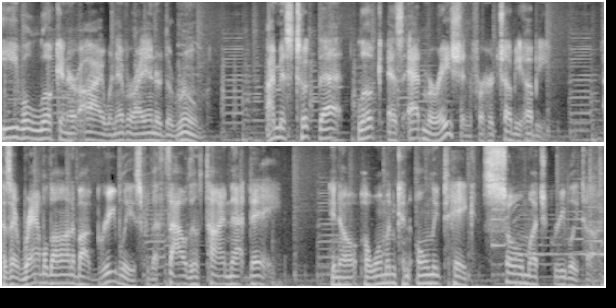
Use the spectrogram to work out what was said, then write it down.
evil look in her eye whenever I entered the room. I mistook that look as admiration for her chubby hubby as I rambled on about Greeblies for the thousandth time that day. You know, a woman can only take so much Greebly talk.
